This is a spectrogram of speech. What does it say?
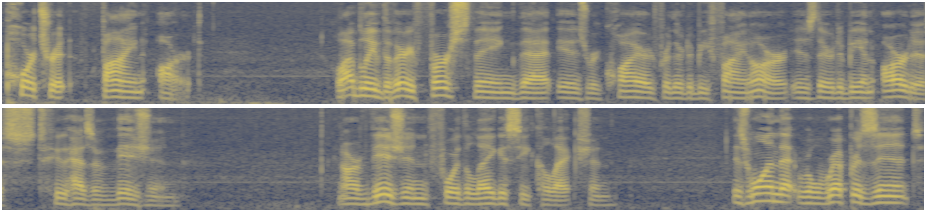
portrait fine art? Well, I believe the very first thing that is required for there to be fine art is there to be an artist who has a vision. And our vision for the Legacy Collection is one that will represent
